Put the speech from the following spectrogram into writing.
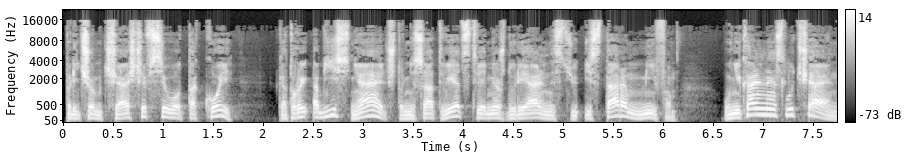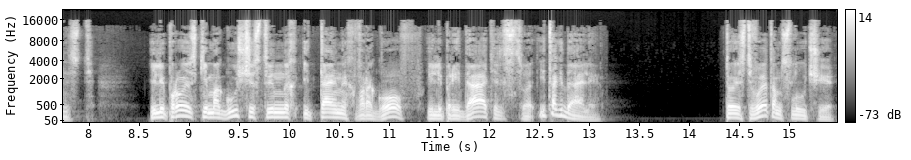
Причем чаще всего такой, который объясняет, что несоответствие между реальностью и старым мифом – уникальная случайность, или происки могущественных и тайных врагов, или предательства и так далее. То есть в этом случае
